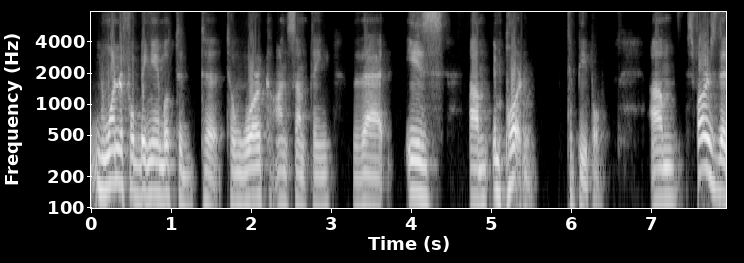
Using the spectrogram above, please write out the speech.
wonderful being able to to, to work on something that is um, important to people um, as far as the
